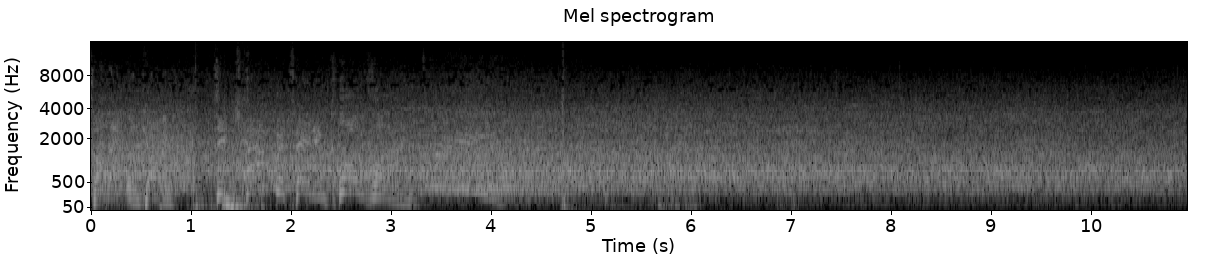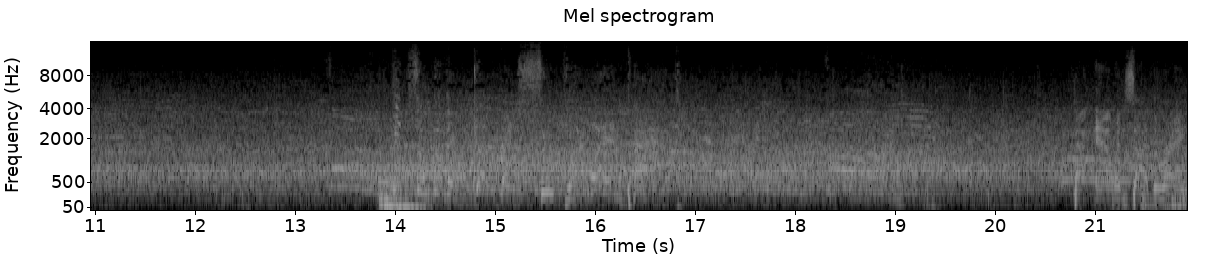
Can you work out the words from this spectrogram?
Saw that one coming. Decapitating clothesline. What impact. Back now inside the ring.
